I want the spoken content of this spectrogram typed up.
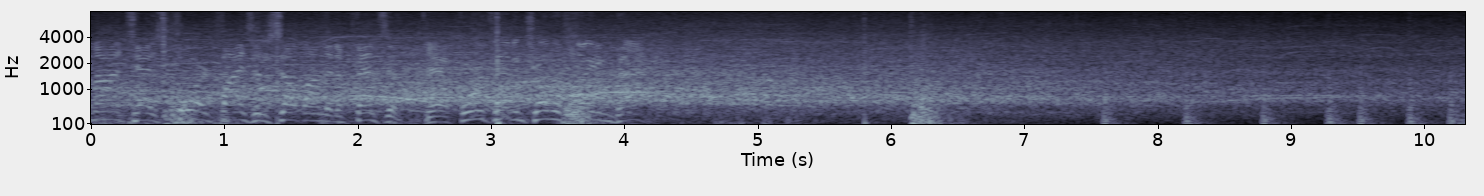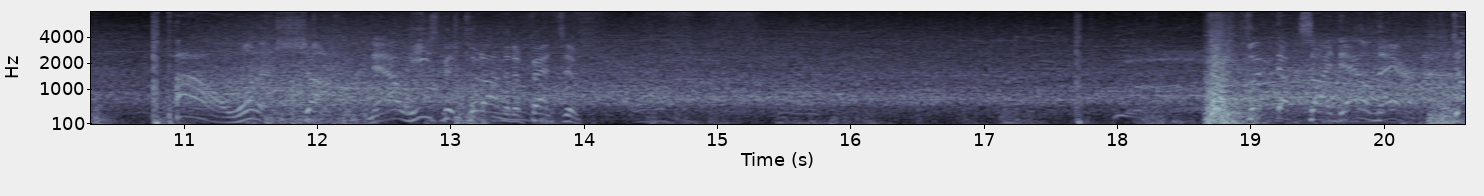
Montez Ford finds himself on the defensive. Yeah, Ford's having trouble fighting back. Pow, what a shot. Now he's been put on the defensive. Flipped upside down there.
